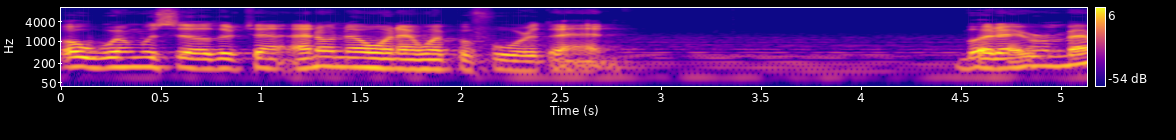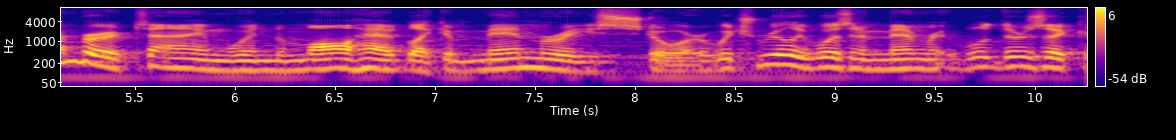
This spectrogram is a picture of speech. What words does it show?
oh, when was the other time? I don't know when I went before that. But I remember a time when the mall had like a memory store, which really wasn't a memory. Well, there's like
